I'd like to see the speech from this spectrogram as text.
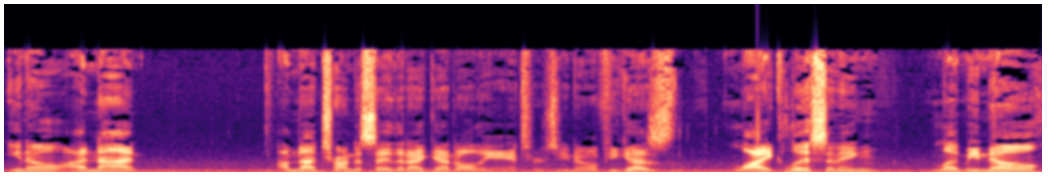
You know, I'm not I'm not trying to say that I got all the answers. You know, if you guys like listening, let me know.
